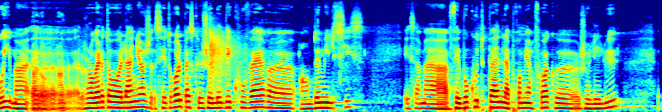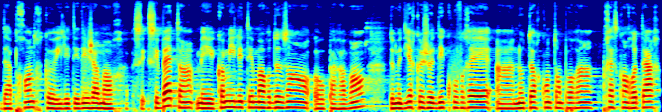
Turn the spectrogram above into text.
oui, euh, Roberto Bolaños, c'est drôle parce que je l'ai découvert en 2006 et ça m'a fait beaucoup de peine la première fois que je l'ai lu d'apprendre qu'il était déjà mort. C'est bête, hein, mais comme il était mort deux ans auparavant, de me dire que je découvrais un auteur contemporain presque en retard,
